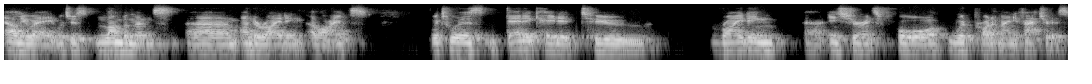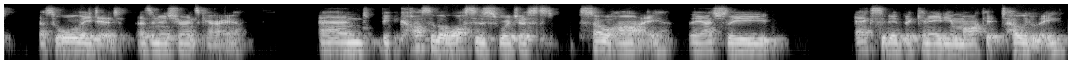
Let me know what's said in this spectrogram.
LUA, which is Lumbermen's um, Underwriting Alliance, which was dedicated to writing uh, insurance for wood product manufacturers. That's all they did as an insurance carrier. And because of the losses were just so high, they actually exited the Canadian market totally.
